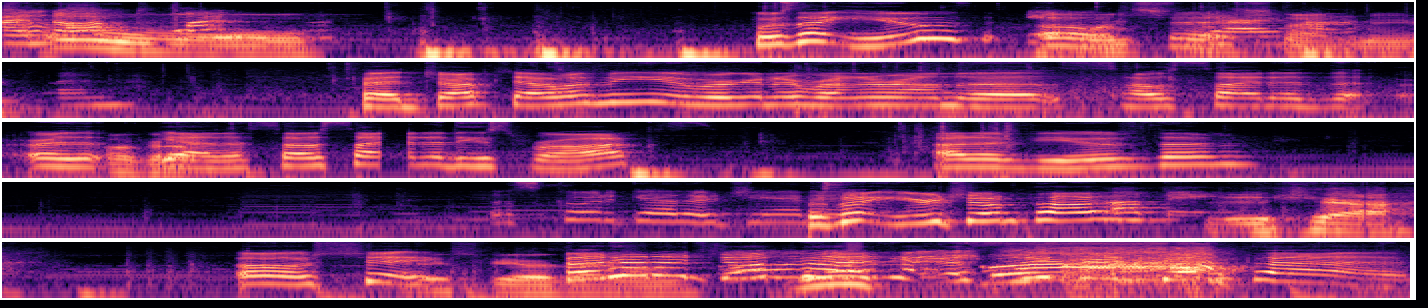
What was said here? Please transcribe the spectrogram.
I knocked one. Oh, Was that you? Oh One shit. Yeah, Yeah, I sniped knocked me. one. Fed, drop down with me and we're gonna run around the south side of the, or Okay. yeah, the south side of these rocks. Out of view of them. Let's go together, Janet. Was that your jump pad? Coming. yeah. Oh shit. This feels Fed had a jump pad! A secret jump pad!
